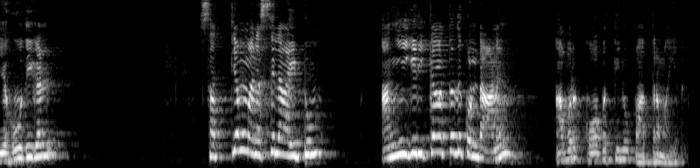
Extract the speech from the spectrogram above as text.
യഹൂദികൾ സത്യം മനസ്സിലായിട്ടും അംഗീകരിക്കാത്തത് കൊണ്ടാണ് അവർ കോപത്തിനു പാത്രമായത്.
